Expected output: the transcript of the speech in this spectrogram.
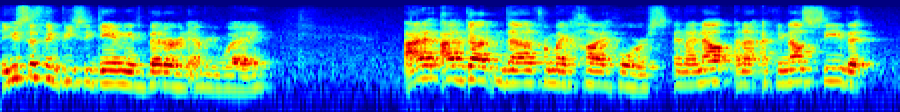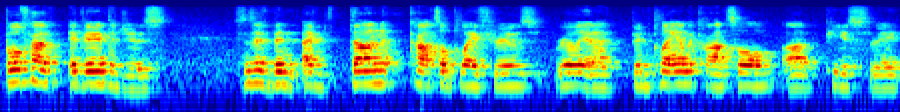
I used to think PC gaming is better in every way. I, I've gotten down from my high horse, and I now and I, I can now see that both have advantages. Since I've been I've done console playthroughs really, and I've been playing on the console uh, PS3.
